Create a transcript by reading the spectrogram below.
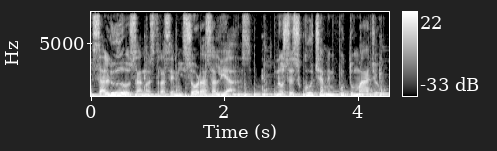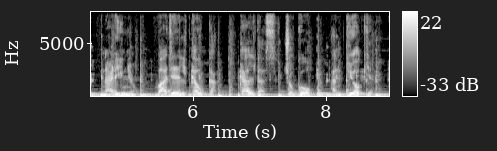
Saludos a nuestras emisoras aliadas. Nos escuchan en Putumayo, Nariño, Valle del Cauca, Caldas, Chocó, Antioquia,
